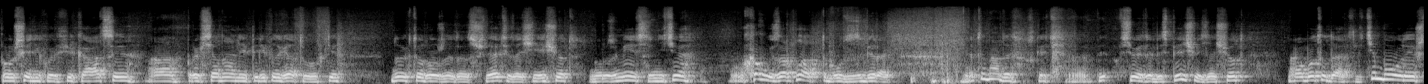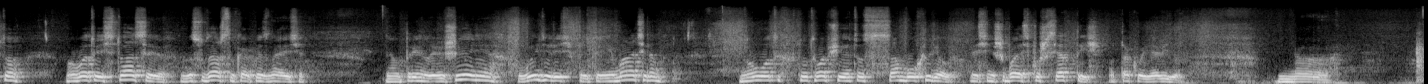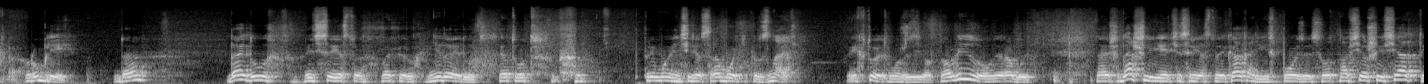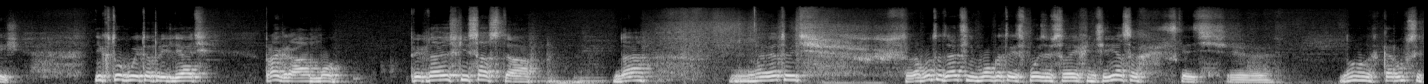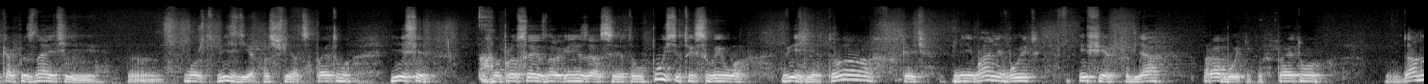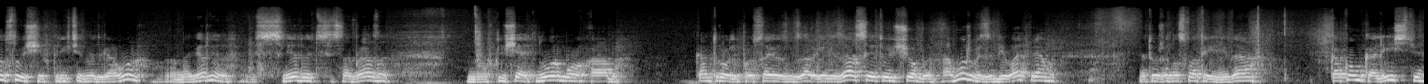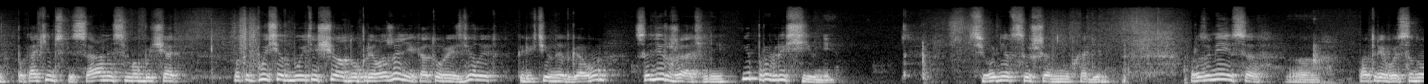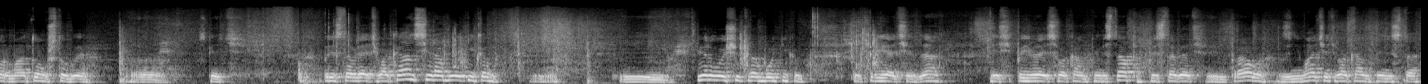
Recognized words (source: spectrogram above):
повышении квалификации, о профессиональной переподготовке. Ну и кто должен это осуществлять и за чей счет? Ну, разумеется, не те, у кого зарплату-то будут забирать. Это надо, так сказать, э, все это обеспечивать за счет работодателя. Тем более, что в этой ситуации государство, как вы знаете, приняло решение выделить предпринимателям, ну вот тут вообще это сам Бог велел, если не ошибаюсь, по 60 тысяч, вот такой я видел, э, рублей, да, дойдут эти средства, во-первых, не дойдут. Это вот прямой интерес работников знать, и кто это может сделать? Ну, организованные работники. Дальше дошли эти средства, и как они используются. Вот на все 60 тысяч – и кто будет определять программу, преподавательский состав. Да? Но это ведь работодатели могут использовать в своих интересах, сказать, э, ну, коррупция, как вы знаете, э, может везде осуществляться. Поэтому, если профсоюзная организация это упустит из своего ведения, то сказать, минимальный будет эффект для работников. Поэтому в данном случае в коллективный договор, наверное, следует целесообразно включать норму об контроле профсоюзов за организацией этой учебы, а может быть забивать прямо, это уже на усмотрение, да, в каком количестве, по каким специальностям обучать. Вот пусть это будет еще одно приложение, которое сделает коллективный договор содержательнее и прогрессивнее. Сегодня это совершенно необходимо. Разумеется, э, потребуется норма о том, чтобы э, сказать, представлять вакансии работникам и, в первую очередь работникам предприятия, да, если появляются вакантные места, представлять им право занимать эти вакантные места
